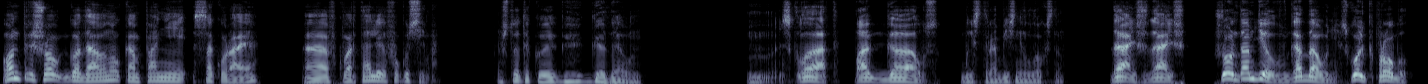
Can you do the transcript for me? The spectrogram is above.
Он пришел к Годауну компании Сакурая э, в квартале Фукусима. — Что такое Годаун? — Склад, Пакгаус, — быстро объяснил Локстон. — Дальше, дальше. Что он там делал в Гадауне? Сколько пробыл?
